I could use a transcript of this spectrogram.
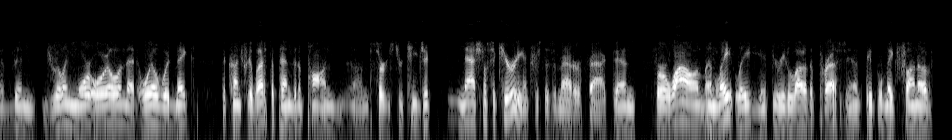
have been drilling more oil and that oil would make the country less dependent upon um, certain strategic national security interests, as a matter of fact. And for a while, and, and lately, if you read a lot of the press, you know, people make fun of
